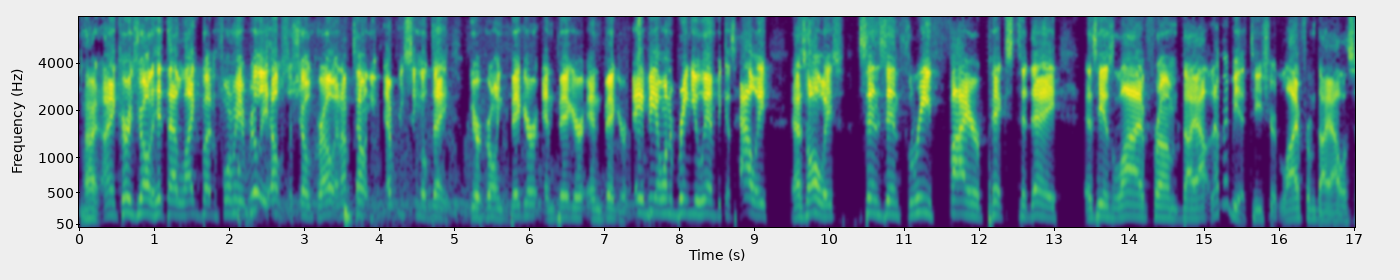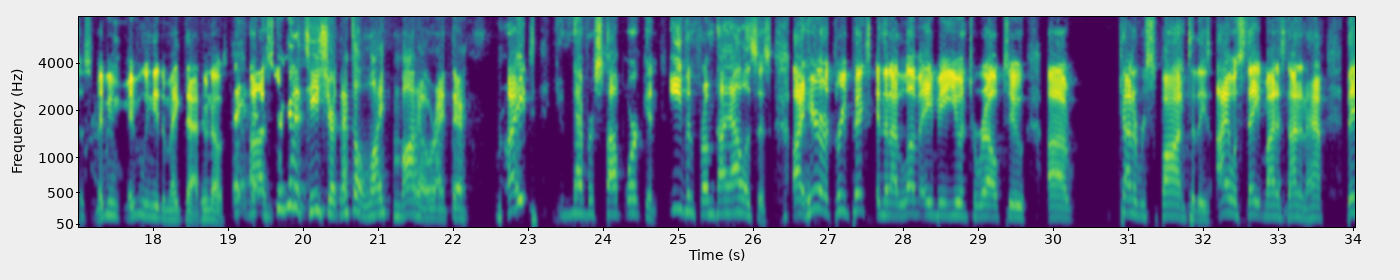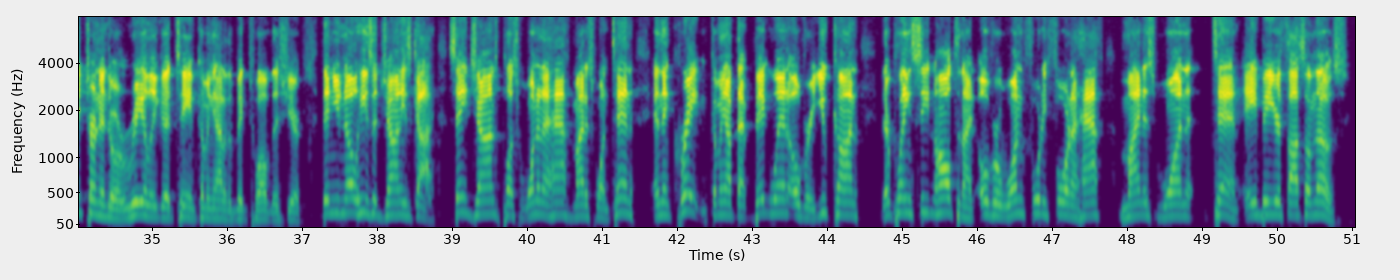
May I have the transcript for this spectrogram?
All right. I encourage you all to hit that like button for me. It really helps the show grow. And I'm telling you, every single day, we are growing bigger and bigger and bigger. AB, I want to bring you in because Howie, as always, sends in three fire picks today as he is live from dial. That may be a t-shirt, live from dialysis. Maybe, maybe we need to make that. Who knows? Hey, Uh, get a T-shirt, that's a life motto right there. right? You never stop working, even from dialysis. All right, here are three picks, and then I love AB, you and Terrell to uh, kind of respond to these. Iowa State minus nine and a half. They've turned into a really good team coming out of the Big 12 this year. Then you know he's a Johnny's guy. St. John's plus one and a half, minus 110. And then Creighton coming off that big win over UConn. They're playing Seton Hall tonight, over 144 and a half, minus 110. AB, your thoughts on those?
